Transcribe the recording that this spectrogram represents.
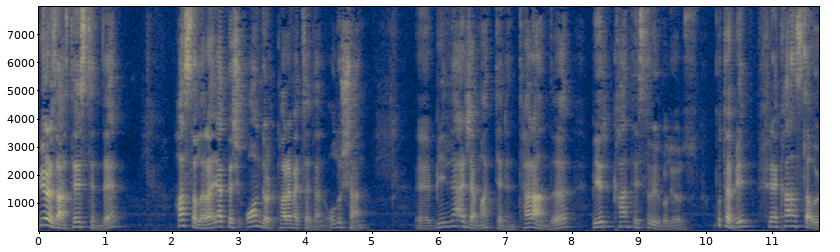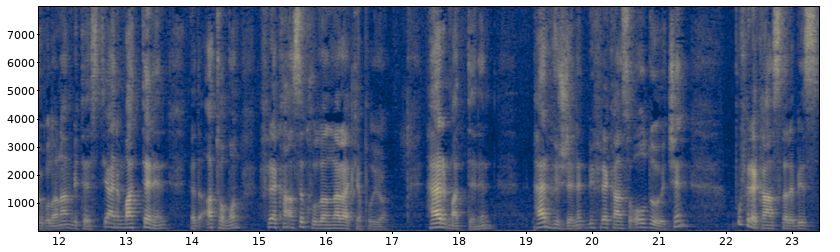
Biyorezans testinde hastalara yaklaşık 14 parametreden oluşan e, binlerce maddenin tarandığı bir kan testi uyguluyoruz. Bu tabi frekansla uygulanan bir test. Yani maddenin ya da atomun frekansı kullanılarak yapılıyor. Her maddenin, her hücrenin bir frekansı olduğu için bu frekansları biz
